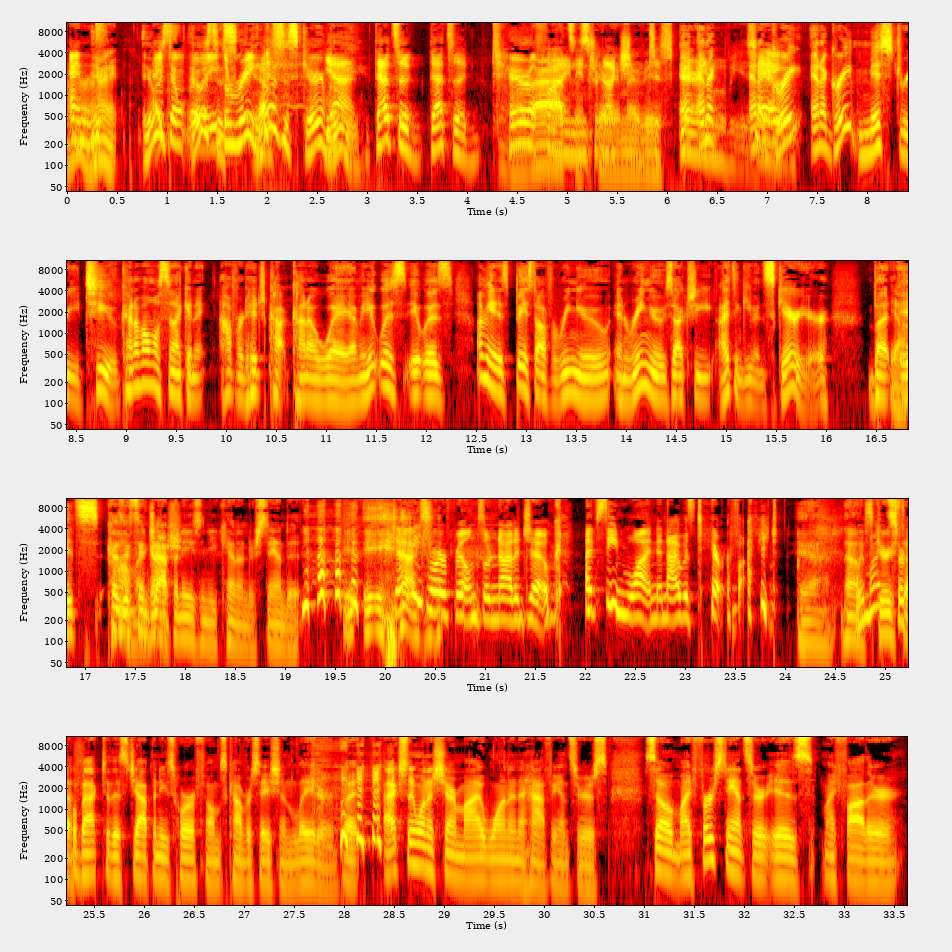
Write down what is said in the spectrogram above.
and All right. It I was, don't it was really- a- The Ring. That was a scary yeah, movie. that's a that's a terrifying that's a introduction movie. to scary and, and, a, movies. and Hey. a great and a great mystery too, kind of almost like an Alfred Hitchcock kind of way. I mean, it was it was. I mean, it's based off of Ringu, and Ringu is actually I think even scarier. But Yeah. it's because oh it's in gosh. Japanese and you can't understand it. It- it- yeah, Japanese horror films are not a joke. I've seen one and I was terrified. yeah, no, we might scary circle stuff. back to this Japanese horror films conversation later, but I actually want to share my one and a half answers. So my first answer is my father.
